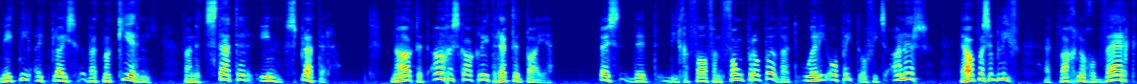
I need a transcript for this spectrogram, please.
net nie uitpleis wat makkeer nie, want dit stutter en splatter. Na ek dit aangeskakel het, ruk dit baie. Is dit die geval van vonkproppe wat olie op het of iets anders? Help asseblief, ek wag nog op werk.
